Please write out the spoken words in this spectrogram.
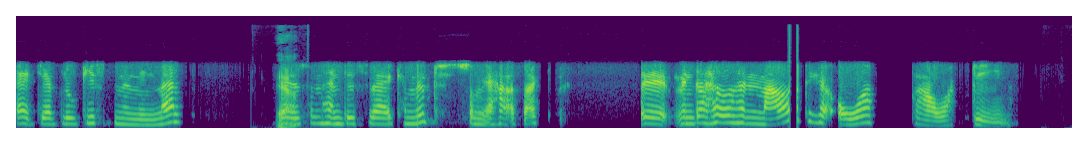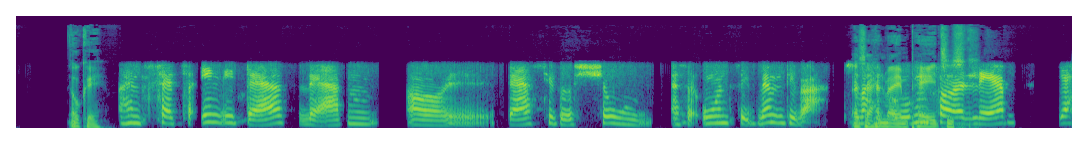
at jeg blev gift med min mand, ja. øh, som han desværre ikke har mødt, som jeg har sagt. Øh, men der havde han meget det her overdragergen. Okay. Og han satte sig ind i deres verden og øh, deres situation, altså uanset hvem de var. Så Altså, var han var åben for empatisk. at lære dem. Ja,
